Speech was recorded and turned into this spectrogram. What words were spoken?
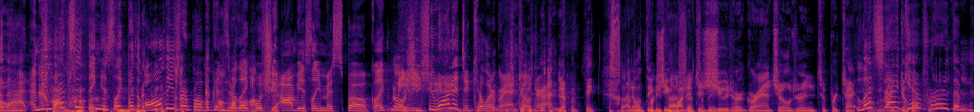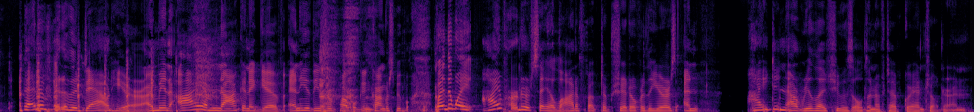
know that. I mean, come that's the thing is like with all these Republicans, they're like, well, she obviously misspoke. Like No, maybe she she, wanted to kill her grandchildren. I grandchildren. don't think I don't think she wanted to to shoot her grandchildren to protect Let's them. I not don't- give her the benefit of the doubt here. I mean, I am not going to give any of these Republican congresspeople. By the way, I've heard her say a lot of fucked up shit over the years, and I did not realize she was old enough to have grandchildren.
